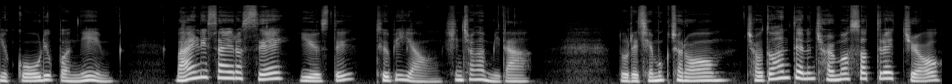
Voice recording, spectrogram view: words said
6956번님, 마일리 사이러스의 Used to be Young 신청합니다. 노래 제목처럼 저도 한때는 젊었었더랬죠.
